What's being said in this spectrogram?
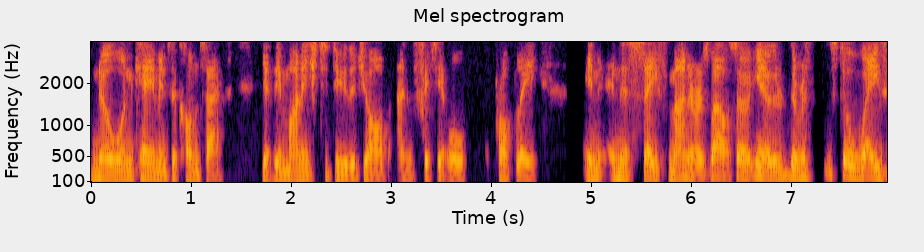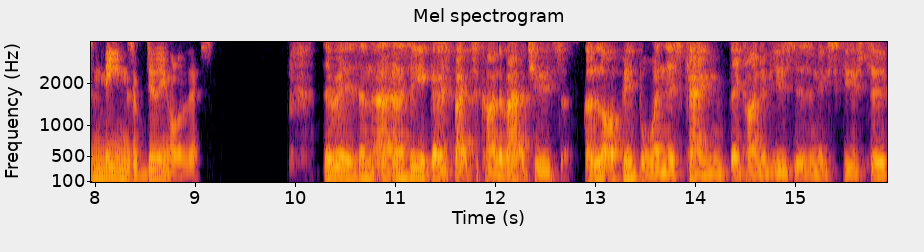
No one came into contact, yet they managed to do the job and fit it all properly in, in a safe manner as well. So, you know, there, there are still ways and means of doing all of this. There is, and, and I think it goes back to kind of attitudes. A lot of people, when this came, they kind of used it as an excuse to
